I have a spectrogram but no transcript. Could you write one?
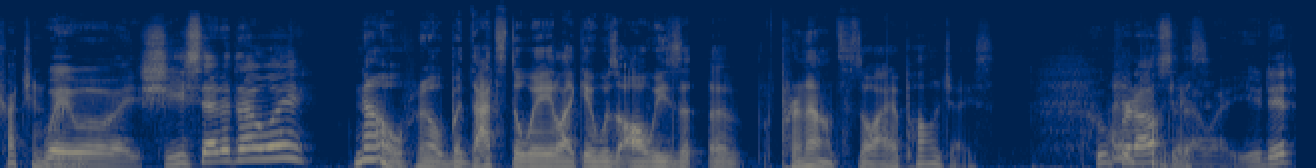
Trachtenberg. Wait, wait, wait. She said it that way? No, no, but that's the way like it was always uh, pronounced. So I apologize. Who I pronounced it that way? You did?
